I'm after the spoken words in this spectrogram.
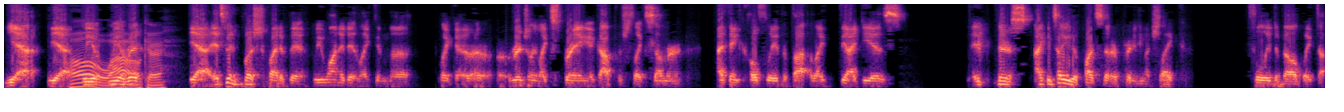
yeah, yeah. Oh we, wow, we okay. yeah, it's been pushed quite a bit. We wanted it like in the like uh, originally like spring. It got pushed like summer. I think hopefully the thought like the idea is it, there's I can tell you the parts that are pretty much like fully developed. Like the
